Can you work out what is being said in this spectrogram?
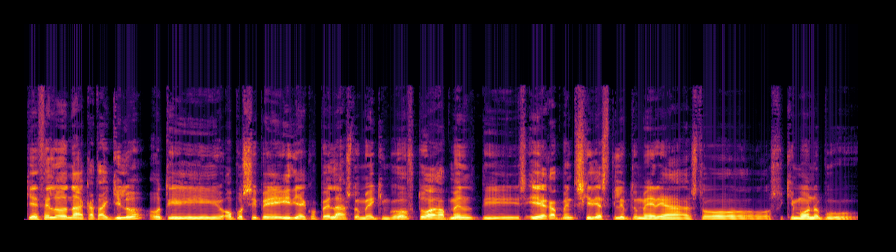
και θέλω να καταγγείλω ότι όπως είπε η ίδια η κοπέλα στο making of, το αγαπημένο της, η αγαπημένη της σχεδιαστική λεπτομέρεια στο, στο κιμόνο που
